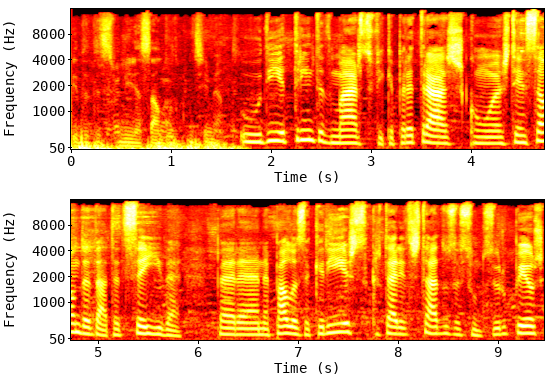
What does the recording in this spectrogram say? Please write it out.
e de disseminação do conhecimento. O dia 30 de março fica para trás, com a extensão da data de saída. Para Ana Paula Zacarias, secretária de Estado dos Assuntos Europeus,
